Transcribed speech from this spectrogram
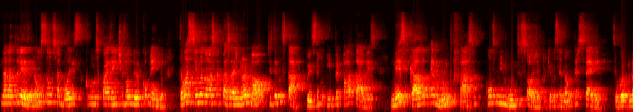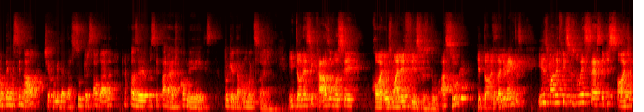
na natureza, não são sabores com os quais a gente evoluiu comendo. Estão acima da nossa capacidade normal de degustar, por isso são hiperpalatáveis. Nesse caso, é muito fácil consumir muito soja, porque você não percebe. Seu corpo não tem um sinal que a comida está super salgada para fazer você parar de comer eles, porque está com muito soja. Então, nesse caso, você colhe os malefícios do açúcar, que estão nesses alimentos, e os malefícios do excesso de soja,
